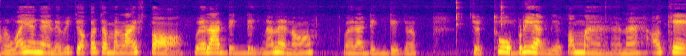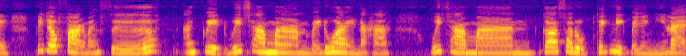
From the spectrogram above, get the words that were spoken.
หรือว่ายังไงเดี๋ยวพี่โจก็จะมาไลฟ์ต่อ เวลาดึกๆนั่นแหละเนาะเวลาดึกๆแล้วจุดทูบเรียกเดี๋ยวก็มานะโอเค พี่โจฝากหนังสืออังกฤษวิชามานไว้ด้วยนะคะ วิชามานก็สรุปเทคนิคไปอย่างนี้แหละ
